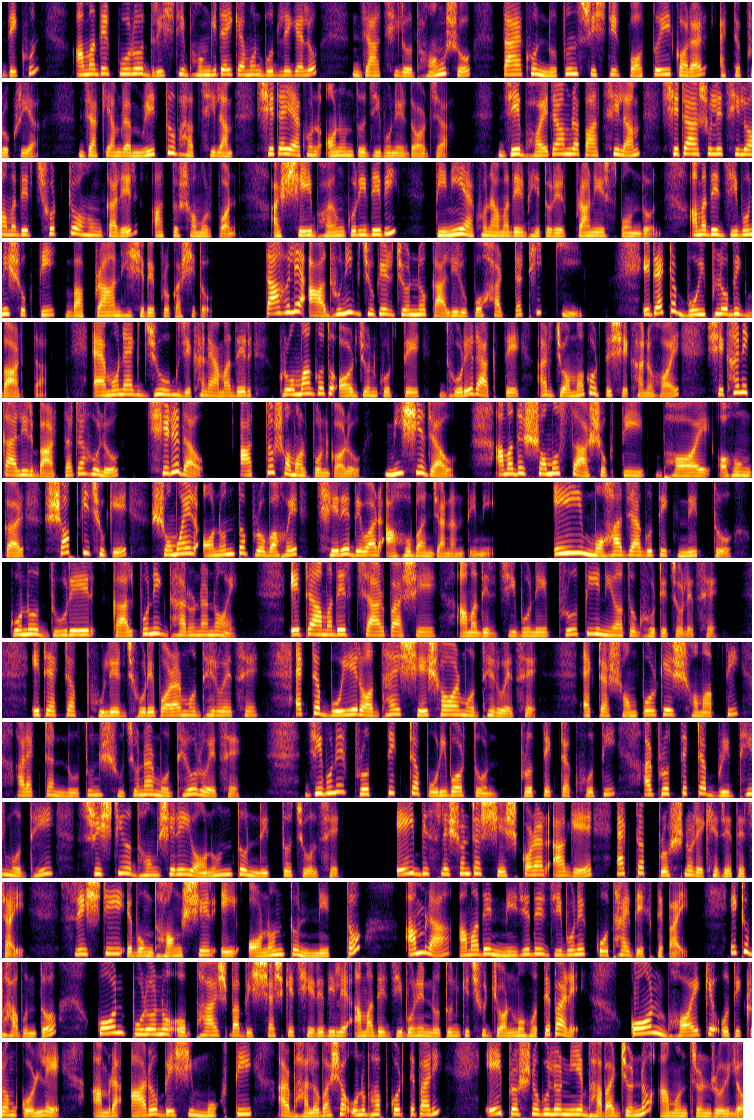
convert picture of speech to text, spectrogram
দেখুন, আমাদের পুরো দৃষ্টিভঙ্গিটাই কেমন বদলে গেল। যা ছিল ধ্বংস, তা এখন নতুন সৃষ্টির পথ করার একটা প্রক্রিয়া, যাকে আমরা মৃত্যু ভাবছিলাম, সেটাই এখন অনন্ত জীবনের দরজা। যে ভয়টা আমরা পাচ্ছিলাম, সেটা আসলে ছিল আমাদের ছোট্ট অহংকারের আত্মসমর্পণ। আর সেই ভয়ঙ্করী দেবী, তিনি এখন আমাদের ভেতরের প্রাণের স্পন্দন, আমাদের জীবনী শক্তি বা প্রাণ হিসেবে প্রকাশিত। তাহলে আধুনিক যুগের জন্য কালীর উপহারটা ঠিক কী? এটা একটা বৈপ্লবিক বার্তা। এমন এক যুগ যেখানে আমাদের ক্রমাগত অর্জন করতে, ধরে রাখতে আর জমা করতে শেখানো হয়, সেখানে কালীর বার্তাটা হলো, ছেড়ে দাও, আত্মসমর্পণ করো, মিশে যাও আমাদের সমস্ত আসক্তি, ভয়, অহংকার সব কিছুকে সময়ের অনন্ত প্রবাহে ছেড়ে দেওয়ার আহ্বান জানান তিনি। এই মহাজাগতিক নৃত্য কোনো দূরের কাল্পনিক ধারণা নয়। এটা আমাদের চারপাশে, আমাদের জীবনে প্রতিনিয়ত ঘটে চলেছে। এটা একটা ফুলের ঝরে পড়ার মধ্যে রয়েছে, একটা বইয়ের অধ্যায় শেষ হওয়ার মধ্যে রয়েছে, একটা সম্পর্কের সমাপ্তি আর একটা নতুন সূচনার মধ্যেও রয়েছে। জীবনের প্রত্যেকটা পরিবর্তন, প্রত্যেকটা ক্ষতি আর প্রত্যেকটা বৃদ্ধির মধ্যেই সৃষ্টি ও ধ্বংসের এই অনন্ত নৃত্য চলছে। এই বিশ্লেষণটা শেষ করার আগে একটা প্রশ্ন রেখে যেতে চাই। সৃষ্টি এবং ধ্বংসের এই অনন্ত নৃত্য আমরা আমাদের নিজেদের জীবনে কোথায় দেখতে পাই? একটু ভাবুন তো, কোন পুরনো অভ্যাস বা বিশ্বাসকে ছেড়ে দিলে আমাদের জীবনের নতুন কিছু জন্ম হতে পারে? কোন ভয়কে অতিক্রম করলে আমরা আরও বেশি মুক্তি আর ভালোবাসা অনুভব করতে পারি? এই প্রশ্নগুলো নিয়ে ভাবার জন্য আমন্ত্রণ রইল।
